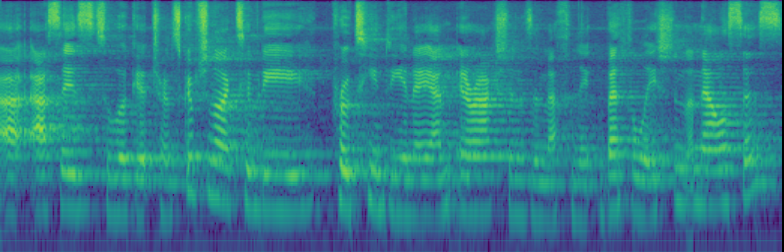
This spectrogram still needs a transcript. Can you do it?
assays to look at transcriptional activity, protein DNA interactions, and methylation analysis.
